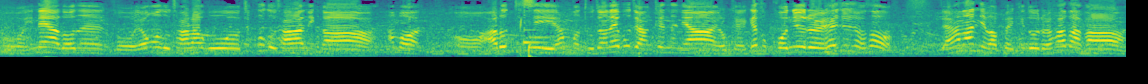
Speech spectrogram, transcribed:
어, 이내야 너는 뭐 영어도 잘하고 축구도 잘하니까 한번 어, ROTC 한번 도전해보지 않겠느냐? 이렇게 계속 권유를 해주셔서 이제 하나님 앞에 기도를 하다가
